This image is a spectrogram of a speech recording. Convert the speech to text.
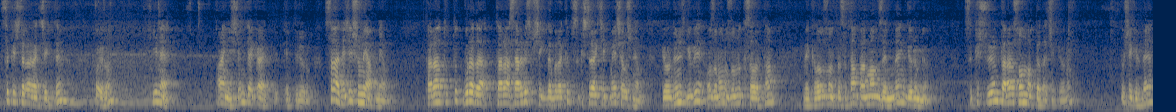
Sıkıştırarak çektim. Buyurun. Yine aynı işlemi tekrar ettiriyorum. Sadece şunu yapmayalım. Tarağı tuttuk. Burada tarağı serbest bir şekilde bırakıp sıkıştırarak çekmeye çalışmayalım. Gördüğünüz gibi o zaman uzunluk kısalık tam ve kılavuz noktası tam parmağım üzerinden görünmüyor. Sıkıştırıyorum. Tarağı son noktada çekiyorum. Bu şekilde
